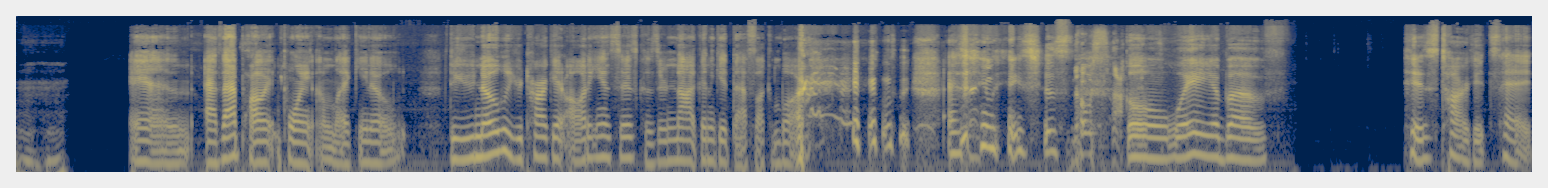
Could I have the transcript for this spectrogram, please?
mm-hmm. and at that point, point, I'm like, you know, do you know who your target audience is? Because they're not gonna get that fucking bar. I think he's just No, going way above his target's head.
